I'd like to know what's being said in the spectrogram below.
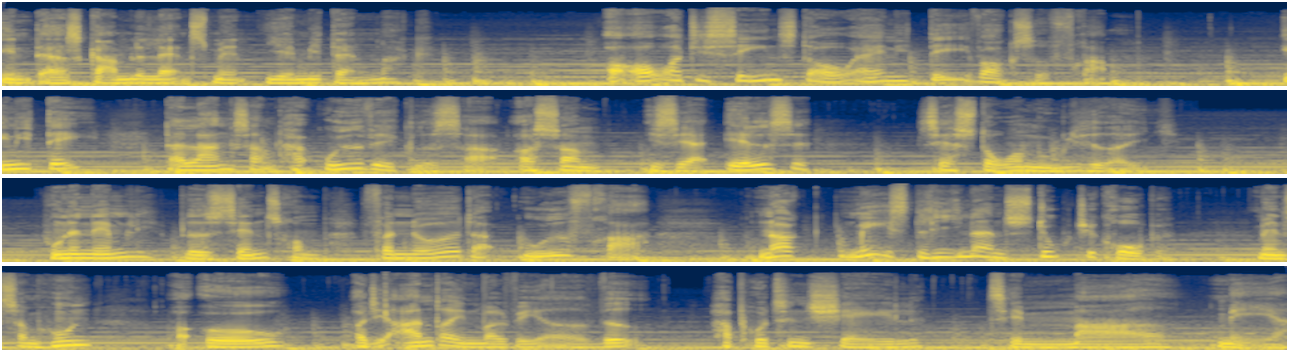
end deres gamle landsmænd hjemme i Danmark – og over de seneste år er en idé vokset frem. En idé, der langsomt har udviklet sig, og som især Else ser store muligheder i. Hun er nemlig blevet centrum for noget, der udefra nok mest ligner en studiegruppe, men som hun og Åge og de andre involverede ved, har potentiale til meget mere.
